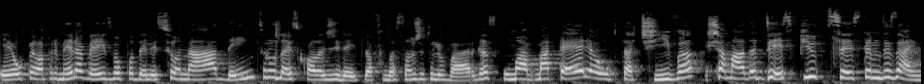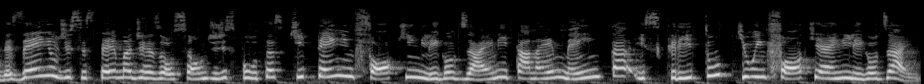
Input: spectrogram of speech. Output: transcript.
Eu, pela primeira vez, vou poder lecionar dentro da Escola de Direito da Fundação Getúlio Vargas uma matéria optativa chamada Dispute System Design, desenho de sistema de resolução de disputas que tem enfoque em legal design e está na ementa escrito que o enfoque é em legal design.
